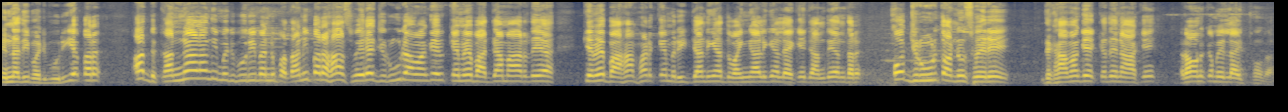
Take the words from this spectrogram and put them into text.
ਇਹਨਾਂ ਦੀ ਮਜਬੂਰੀ ਹੈ ਪਰ ਆ ਦੁਕਾਨਾਂ ਵਾਲਿਆਂ ਦੀ ਮਜਬੂਰੀ ਮੈਨੂੰ ਪਤਾ ਨਹੀਂ, ਪਰ ਹਾਂ, ਸਵੇਰੇ ਜ਼ਰੂਰ ਆਵਾਂਗੇ ਕਿਵੇਂ ਬਾਜਾਂ ਮਾਰਦੇ ਆ, ਕਿਵੇਂ ਬਾਹਾਂ ਫੜ ਕੇ ਮਰੀਜ਼ਾਂ ਦੀਆਂ ਦਵਾਈਆਂ ਵਾਲੀਆਂ ਲੈ ਕੇ ਜਾਂਦੇ ਅੰਦਰ। ਉਹ ਜ਼ਰੂਰ ਤੁਹਾਨੂੰ ਸਵੇਰੇ ਦਿਖਾਵਾਂਗੇ ਇੱਕ ਦਿਨ ਆ ਕੇ, ਰੌਣਕ ਮੇਲਾ ਇੱਥੋਂ ਦਾ।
